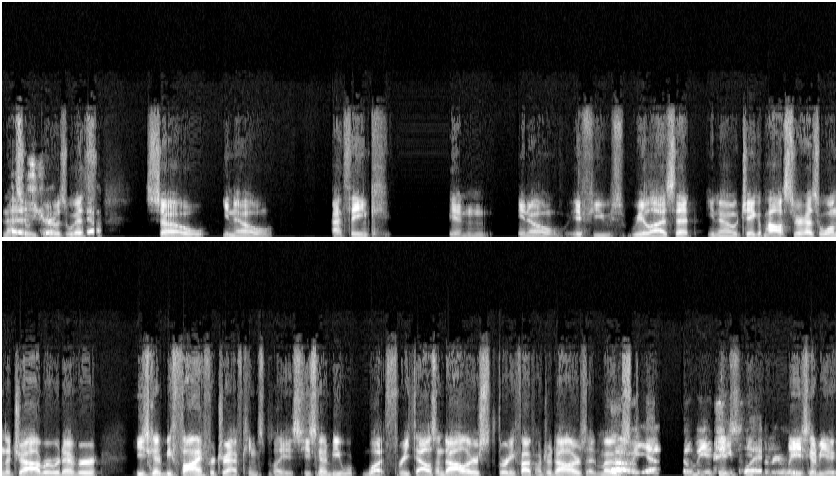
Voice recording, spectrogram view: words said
and that's that who he true. goes with. Yeah. So you know, I think in you know if you realize that you know Jacob Hollister has won the job or whatever, he's going to be fine for DraftKings plays. He's going to be what three thousand dollars, thirty five hundred dollars at most. Oh yeah, he'll be a cheap he's, play every week. He's going to be a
